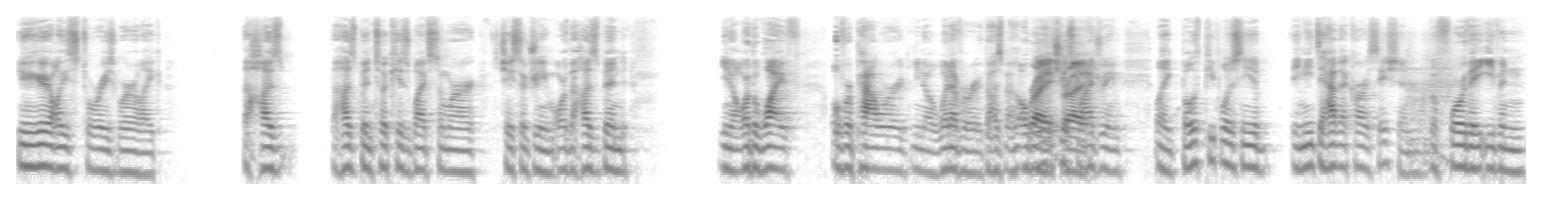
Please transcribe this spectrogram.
you hear all these stories where like the hus the husband took his wife somewhere chase their dream, or the husband, you know, or the wife overpowered, you know, whatever the husband, oh, Right, chase right. my dream. Like both people just need to they need to have that conversation before they even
